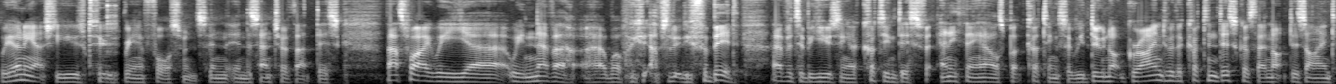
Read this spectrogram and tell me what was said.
we only actually use two reinforcements in, in the center of that disc. That's why we, uh, we never uh, well, we absolutely forbid ever to be using a cutting disc for anything else but cutting. So we do not grind with a cutting disc because they're not designed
